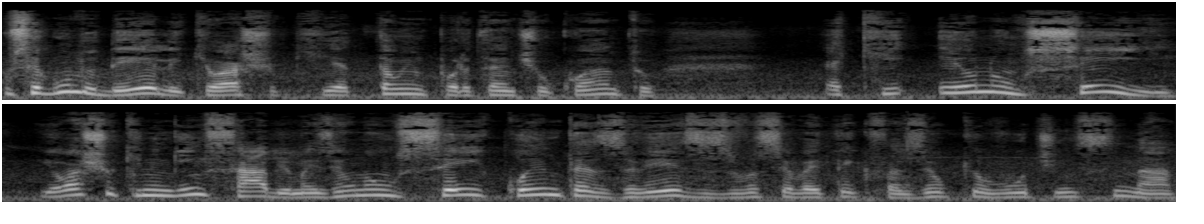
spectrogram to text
O segundo dele, que eu acho que é tão importante o quanto, é que eu não sei, eu acho que ninguém sabe, mas eu não sei quantas vezes você vai ter que fazer o que eu vou te ensinar.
